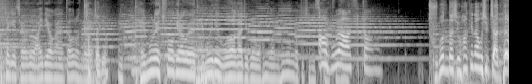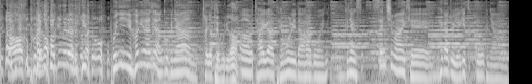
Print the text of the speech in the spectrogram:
갑자기 제가도 아이디어가 하나 떠오르는데 갑자기요? 대물의 추억이라고 해요. 대물들 모아가지고 한번 해보는 것도 재밌을 것아 같아요. 뭐야 진짜. 두 번 다시 확인하고 싶지 않다니까. 그럼 그걸 내가 확인을 해야 되잖아요. 본인이 확인하지 않고 그냥 자기가 대물이다. 어 자기가 대물이다 하고 그냥 세- 센치만 이렇게 해가지고 얘기 듣고 그냥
